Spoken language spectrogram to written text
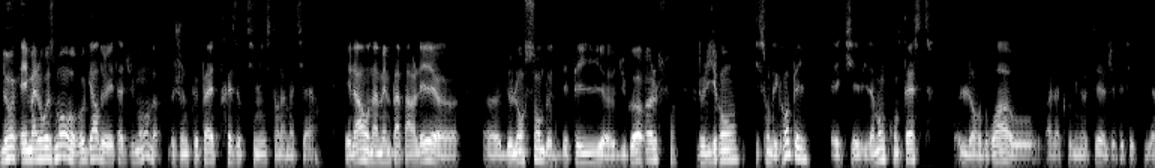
Donc, et malheureusement, au regard de l'état du monde, je ne peux pas être très optimiste en la matière. Et là, on n'a même pas parlé euh, de l'ensemble des pays euh, du Golfe, de l'Iran, qui sont des grands pays et qui évidemment contestent leurs droits à la communauté LGBTQIA+.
